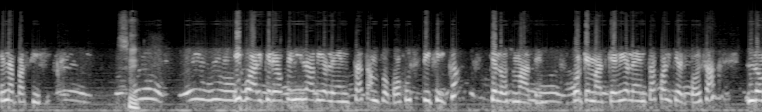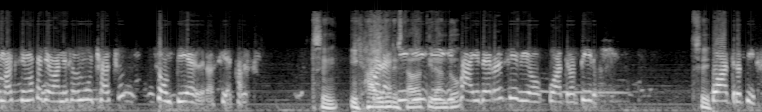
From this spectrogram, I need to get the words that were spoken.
En la pacífica. Sí. Igual creo que ni la violenta tampoco justifica que los maten, porque más que violenta cualquier cosa, lo máximo que llevan esos muchachos son piedras, si acaso. Sí. Y Haider estaba y, y- tirando. y Haider recibió cuatro tiros. Sí. cuatro tiros.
